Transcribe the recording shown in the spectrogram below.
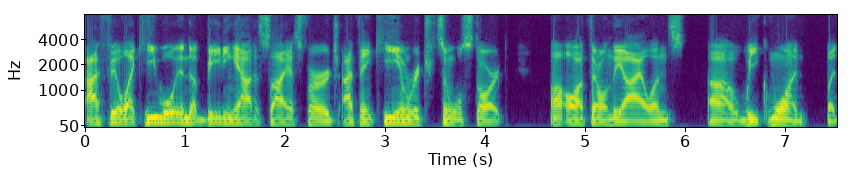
I feel like he will end up beating out Esaias Furdge. I think he and Richardson will start uh, out there on the islands uh, week one. But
